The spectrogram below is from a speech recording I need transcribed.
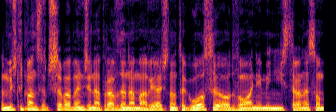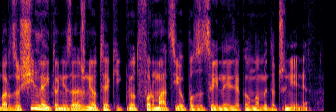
Myśli pan, że trzeba będzie naprawdę namawiać? No te głosy o odwołanie ministra, one są bardzo silne i to niezależnie od, jakiej, od formacji opozycyjnej, z jaką mamy do czynienia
